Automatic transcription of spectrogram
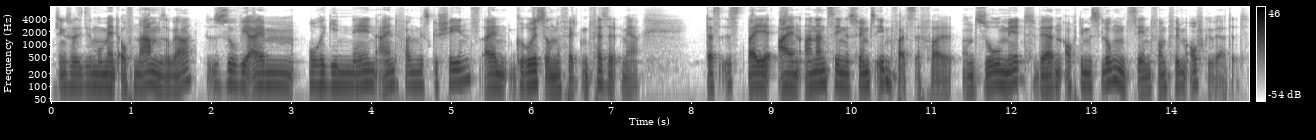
beziehungsweise diese Momentaufnahmen sogar, sowie einem originellen Einfangen des Geschehens einen größeren Effekt und fesselt mehr. Das ist bei allen anderen Szenen des Films ebenfalls der Fall und somit werden auch die misslungenen Szenen vom Film aufgewertet.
